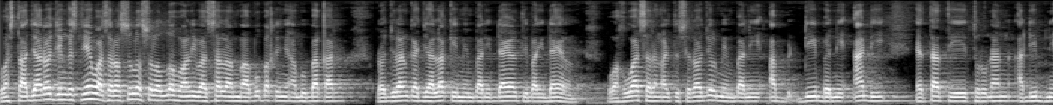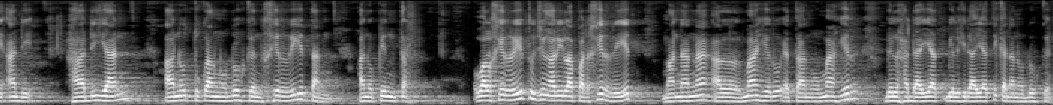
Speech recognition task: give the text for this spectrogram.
Wastajaro jeung geus nyewa Rasulullah sallallahu alaihi wasallam Abu jeung Abu Bakar Rojulan kajalaki mimbani dail ti bani dail. Wahwa sareng itu si rojul mimbani abdi bani adi eta ti turunan adi bni adi. Hadian anu tukang nuduhkeun khirritan anu pinter. Wal khirritu jeung ari lapad khirrit manana al mahiru eta nu mahir bil hadayat bil hidayati kana nuduhkeun.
